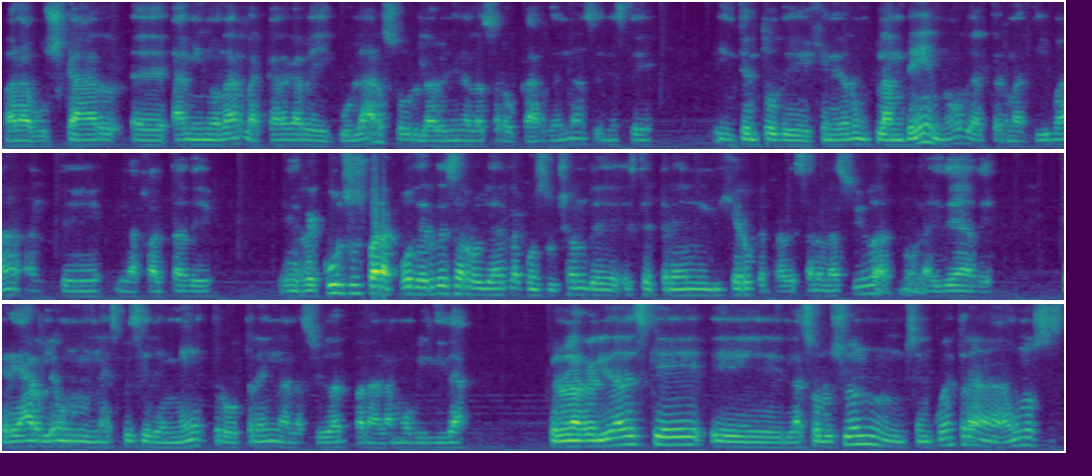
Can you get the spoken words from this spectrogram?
para buscar eh, aminorar la carga vehicular sobre la avenida Lázaro Cárdenas en este intento de generar un plan B, ¿no? De alternativa ante la falta de eh, recursos para poder desarrollar la construcción de este tren ligero que atravesara la ciudad, ¿no? La idea de crearle una especie de metro o tren a la ciudad para la movilidad. Pero la realidad es que eh, la solución se encuentra a unos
